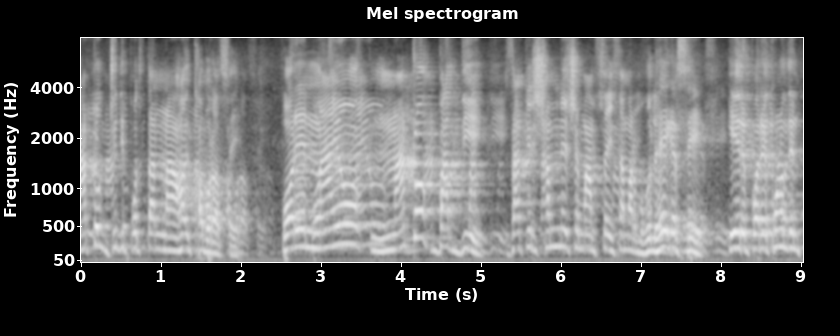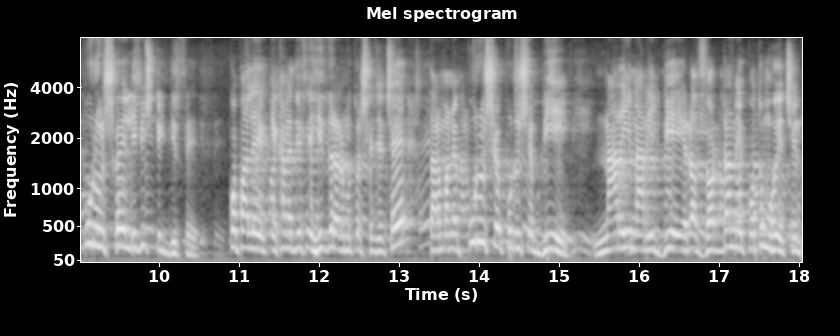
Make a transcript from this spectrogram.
নাটক যদি প্রত্যান না হয় খবর আছে। পরে নায়ক, নাটক বাদ দিয়ে জাতির সামনে এসে মাপ চাইছে, আমার ভুল হয়ে গেছে। এরপরে কোনোদিন পুরুষ হয়ে লিপস্টিক দিছে। কপালে এখানে দিছে হিজরার মতো সেজেছে, তার মানে পুরুষে পুরুষে বিয়ে, নারী নারী বিয়ে এটা জর্ডানে প্রথম হয়েছিল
